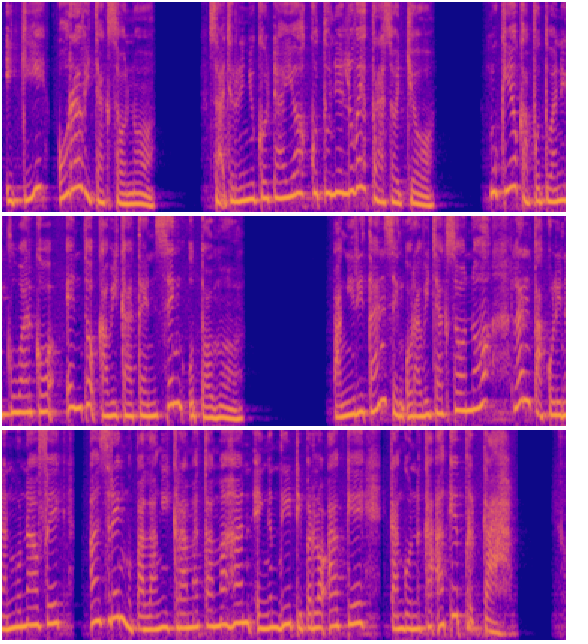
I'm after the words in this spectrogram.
Iki ora wicaksana. Sakjroning nyuguh dayoh kutune luwih prasaja. Mugia kabutuhane keluarga entuk kawikaten sing utama. Pangiritan sing ora wicaksana lan pakulinan munafik asring ngepalangi keramat tamahan ing ngendi diperlokake kanggo nekakake berkah.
